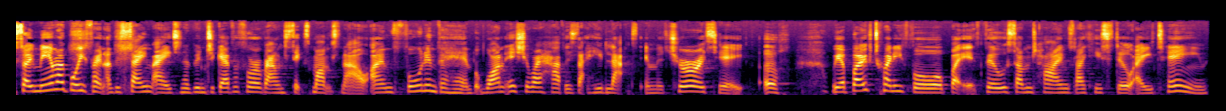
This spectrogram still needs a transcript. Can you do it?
So me and my boyfriend are the same age and have been together for around six months now. I'm falling for him, but one issue I have is that he lacks immaturity. Ugh. We are both 24, but it feels sometimes like he's still 18.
